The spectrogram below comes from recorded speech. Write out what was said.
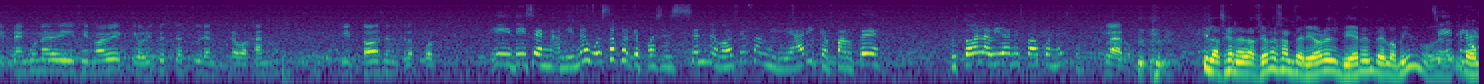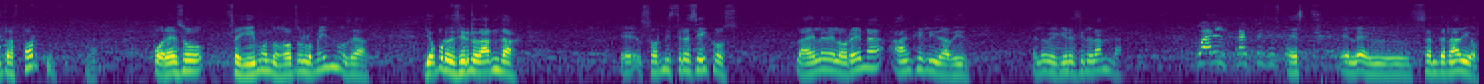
y tengo una de 19 que ahorita está estudiando y trabajando y todas en el transporte. Y dicen, a mí me gusta porque pues es el negocio familiar y que aparte, pues toda la vida han estado con esto. Claro. Y las generaciones anteriores vienen de lo mismo, Sí, de- claro. del transporte. Por eso seguimos nosotros lo mismo. O sea, yo por decir Landa, eh, son mis tres hijos, la L de Lorena, Ángel y David. Es lo que quiere decir Landa. ¿Cuál tracto es este? Este, el, el centenario,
